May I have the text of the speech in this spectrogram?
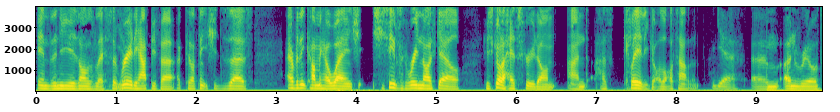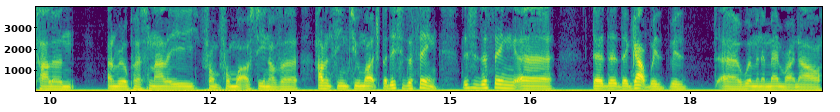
in the New Year's honours list, so really happy for her because I think she deserves everything coming her way. And she she seems like a really nice girl who's got her head screwed on and has clearly got a lot of talent. Yeah, um, unreal talent, unreal personality. From from what I've seen of her, haven't seen too much, but this is the thing. This is the thing. Uh, the the the gap with with uh, women and men right now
